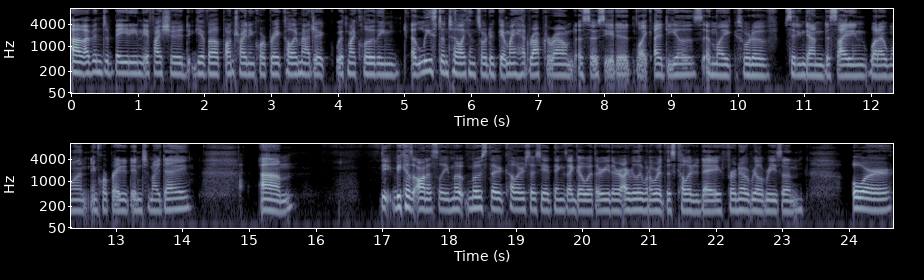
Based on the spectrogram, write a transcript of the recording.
Um, I've been debating if I should give up on trying to incorporate color magic with my clothing, at least until I can sort of get my head wrapped around associated like ideas and like sort of sitting down and deciding what I want incorporated into my day. Um, because honestly, mo- most the color associated things I go with are either I really want to wear this color today for no real reason, or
